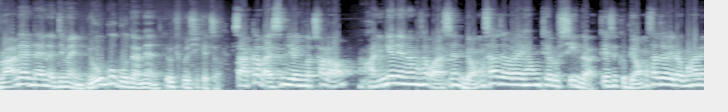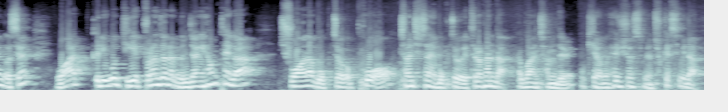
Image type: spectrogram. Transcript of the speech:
rather than demand 요구보다는 이렇게 볼 수 있겠죠. 자, 아까 말씀드린 것처럼 관계대명사 what은 명사절의 형태로 쓰인다. 그래서 그 명사절이라고 하는 것은 what 그리고 뒤에 불완전한 문장의 형태가 주어나 목적어, for, 전치사의 목적어에 들어간다 라고 하는 점들 꼭 기억을 해주셨으면 좋겠습니다.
